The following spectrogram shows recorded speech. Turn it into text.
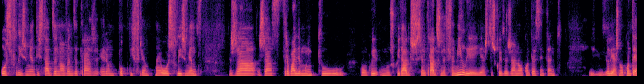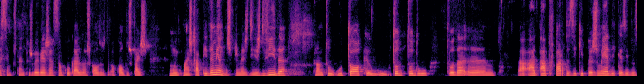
Hoje, felizmente, isto está 19 anos atrás era um pouco diferente, é? Hoje, felizmente, já, já se trabalha muito com, nos cuidados centrados na família e estas coisas já não acontecem tanto, aliás, não acontecem, portanto, os bebés já são colocados aos colos, ao colo dos pais muito mais rapidamente, nos primeiros dias de vida, pronto, o, o toque, o, todo, todo, toda, há, há, por parte das equipas médicas e dos,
